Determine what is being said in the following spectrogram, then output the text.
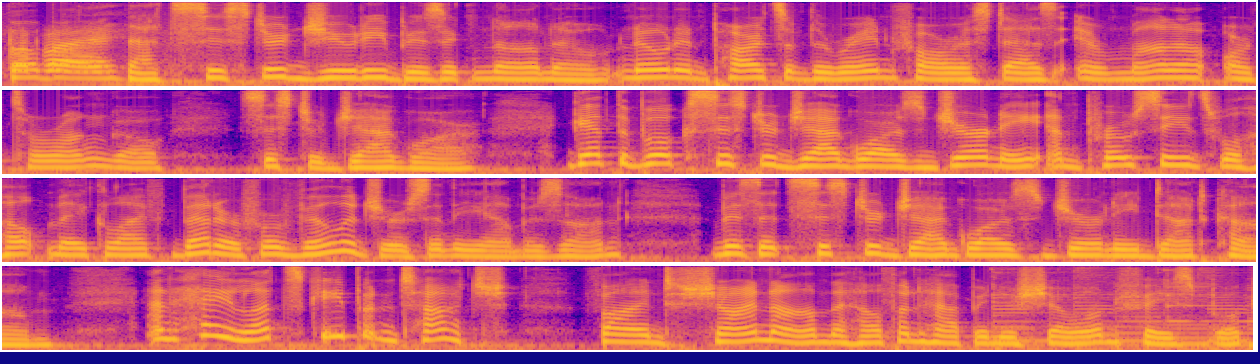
Bye bye. That's Sister Judy Bisignano, known in parts of the rainforest as Hermana Otorongo, Sister Jaguar. Get the book Sister Jaguar's Journey, and proceeds will help make life better for villagers in the Amazon. Visit sisterjaguarsjourney.com. And hey, let's keep in touch. Find Shine On, the Health and Happiness Show on Facebook.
